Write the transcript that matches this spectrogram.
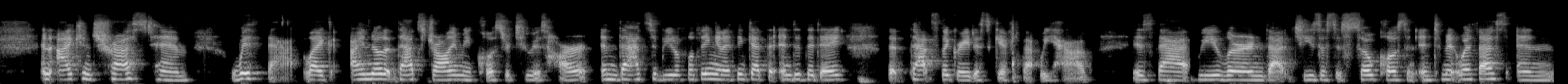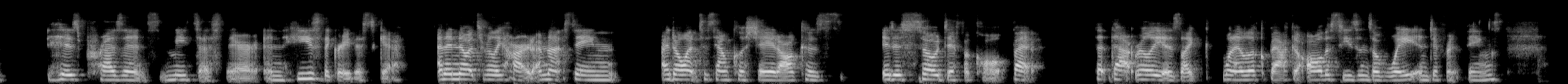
And I can trust Him with that. Like, I know that that's drawing me closer to his heart. And that's a beautiful thing. And I think at the end of the day, that that's the greatest gift that we have is that we learn that Jesus is so close and intimate with us and his presence meets us there. And he's the greatest gift. And I know it's really hard. I'm not saying I don't want to sound cliche at all because it is so difficult, but that that really is like when I look back at all the seasons of weight and different things,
